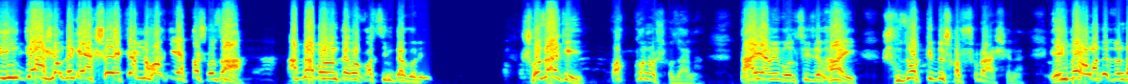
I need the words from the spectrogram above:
তিনটে আসন থেকে একশো একান্ন হওয়া কি এত সোজা? আপনারা বলেন তো একবার চিন্তা করি। সোজা কি? কখনো সোজা না। তাই আমি বলছি যে ভাই, সুযোগ কিন্তু সবসময় আসে না। এইবার আমাদের জন্য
